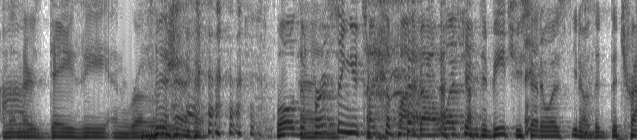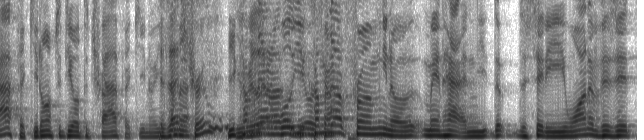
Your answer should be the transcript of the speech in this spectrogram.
and then Um, there's Daisy and Rose. Well, the first thing you touched upon about West Hampton Beach, you said it was you know the, the traffic. You don't have to deal with the traffic. You know, Is that out- true? You're You coming really out. Well, you're coming out from you know Manhattan, you- the, the city. You want to visit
